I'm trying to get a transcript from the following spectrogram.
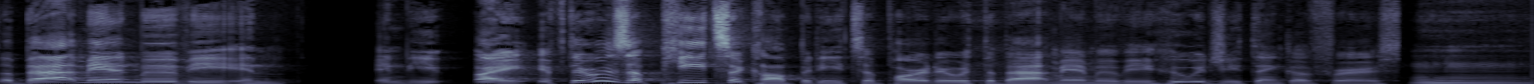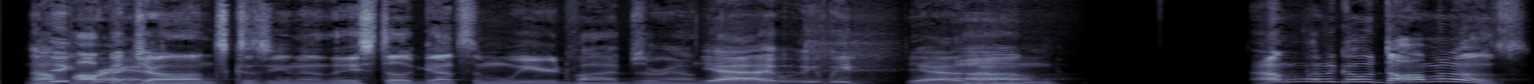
the Batman movie and. And you, all right, if there was a pizza company to partner with the Batman movie, who would you think of first? not big Papa brand. John's because you know they still got some weird vibes around. Yeah, them. we, we yeah, no. I'm gonna go Domino's.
